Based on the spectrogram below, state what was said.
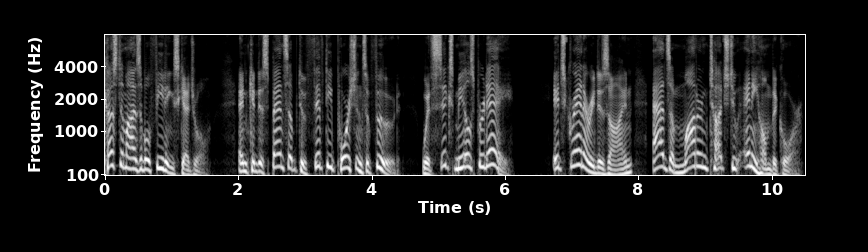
customizable feeding schedule, and can dispense up to 50 portions of food with 6 meals per day. Its granary design adds a modern touch to any home decor,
